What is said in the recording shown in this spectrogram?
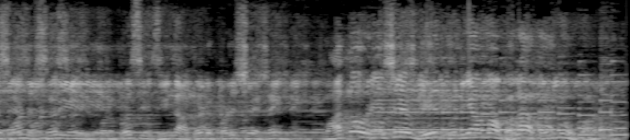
પડશે પણ શરીર, પણ પછી ભીના પડશે નહીં. વાતો રહેશે વીર દુનિયામાં ભલા દુનિયો પણ.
